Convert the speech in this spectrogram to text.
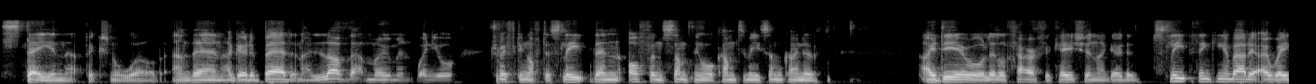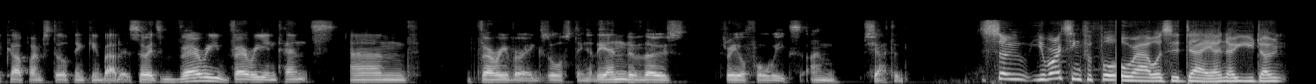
stay in that fictional world, and then I go to bed, and I love that moment when you're drifting off to sleep. Then often something will come to me, some kind of idea or little clarification. I go to sleep thinking about it. I wake up, I'm still thinking about it. So it's very, very intense and very, very exhausting. At the end of those three or four weeks, I'm shattered. So you're writing for four hours a day. I know you don't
